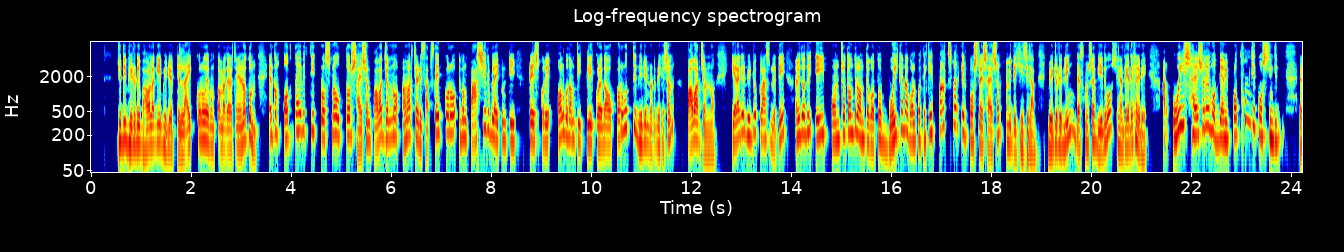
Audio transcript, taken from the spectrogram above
যদি ভিডিওটি ভালো লাগে, ভিডিও একটি লাইক করো এবং তোমরা যারা চ্যানেল নতুন, এরকম অধ্যায় ভিত্তিক প্রশ্ন, উত্তর, সাজেশন পাওয়ার জন্য আমার চ্যানেলটি সাবস্ক্রাইব করো এবং পাশের বেল আইকনটি প্রেস করে অল বোতামটি ক্লিক করে দাও পরবর্তী ভিডিও নোটিফিকেশন পাওয়ার জন্য। এর আগের ভিডিও ক্লাসগুলিতে আমি তোমাদের এই পঞ্চতন্ত্রের অন্তর্গত বই কেনা গল্প থেকে পাঁচ মার্কের প্রশ্নের সাজেশন আমি দেখিয়েছিলাম। ভিডিওটির লিঙ্ক ডেসক্রিপশনে দিয়ে দেবো, সেখান থেকে দেখে নেবে। আর ওই সাজেশনের মধ্যে আমি প্রথম যে কোশ্চেনটি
